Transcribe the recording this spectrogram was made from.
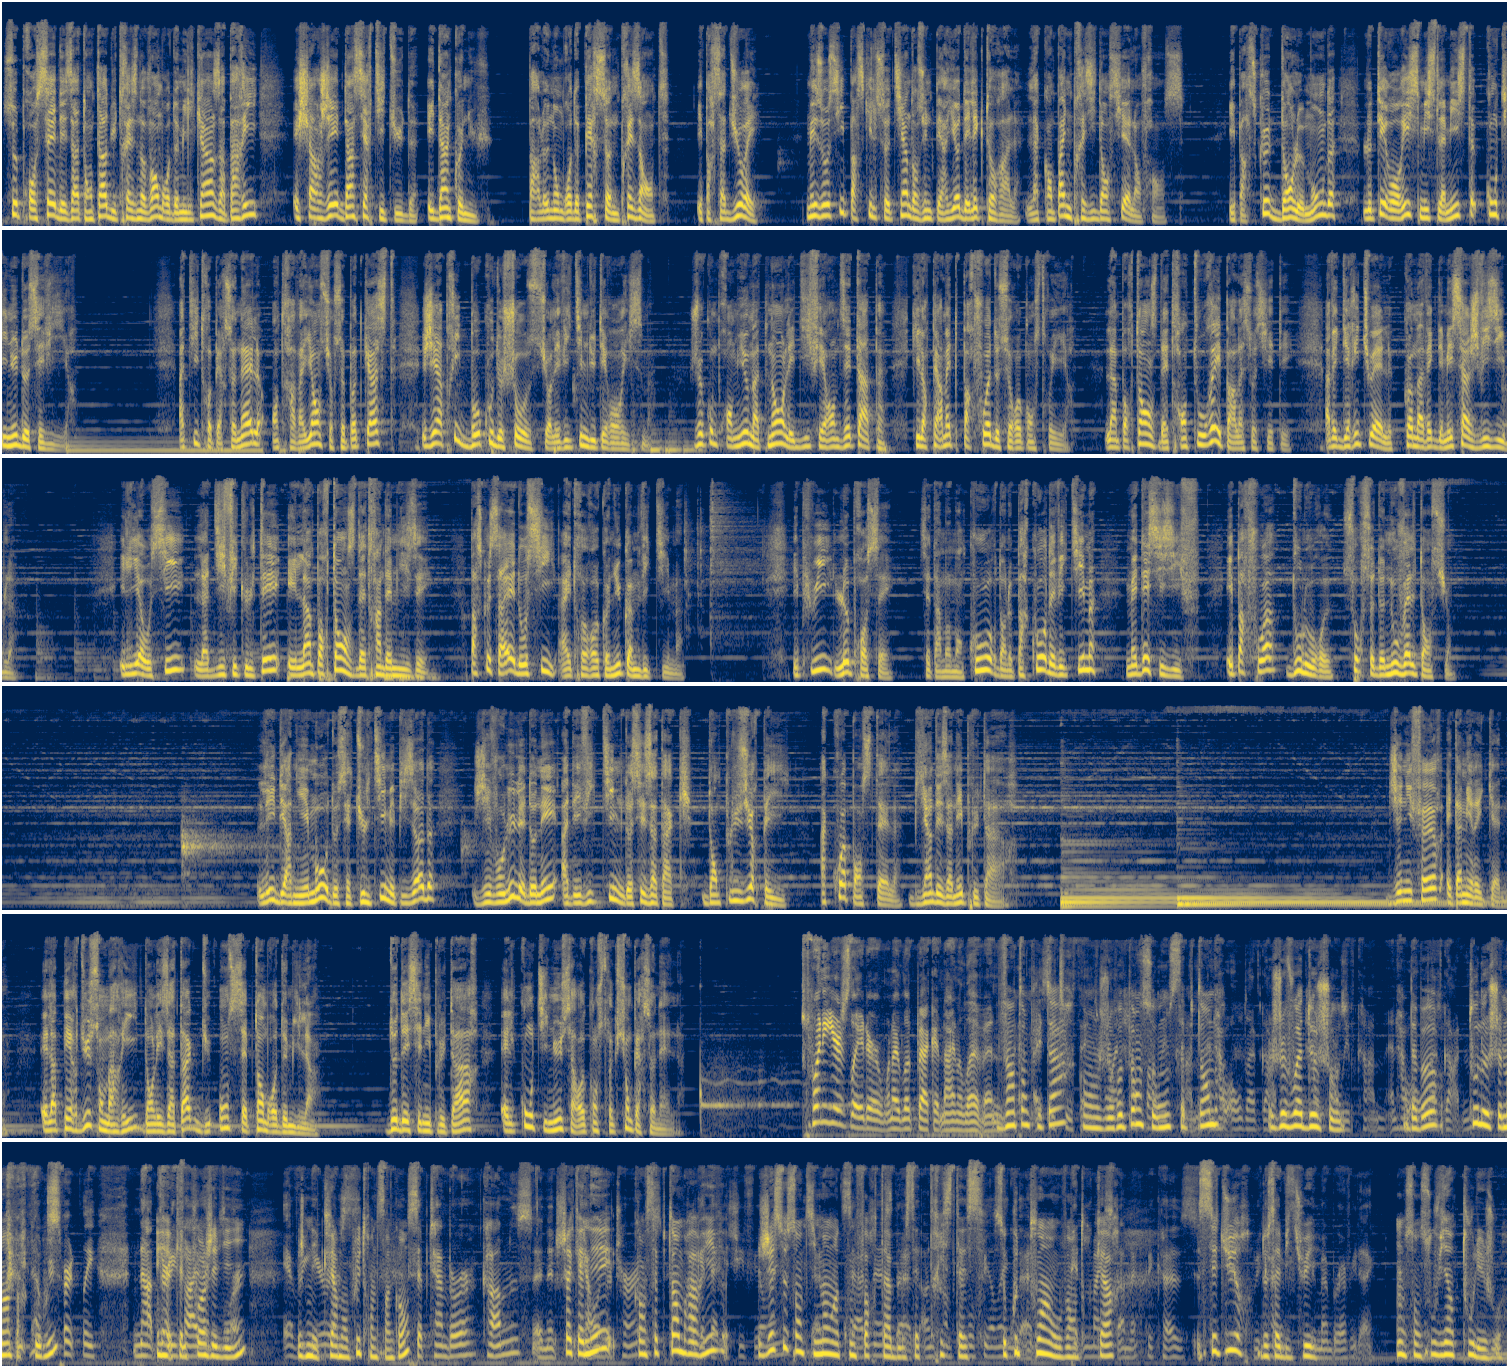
Ce procès des attentats du 13 novembre 2015 à Paris est chargé d'incertitudes et d'inconnus, par le nombre de personnes présentes, et par sa durée, mais aussi parce qu'il se tient dans une période électorale, la campagne présidentielle en France, et parce que, dans le monde, le terrorisme islamiste continue de sévir. À titre personnel, en travaillant sur ce podcast, j'ai appris beaucoup de choses sur les victimes du terrorisme. Je comprends mieux maintenant les différentes étapes qui leur permettent parfois de se reconstruire. L'importance d'être entouré par la société, avec des rituels comme avec des messages visibles, il y a aussi la difficulté et l'importance d'être indemnisé, parce que ça aide aussi à être reconnu comme victime. Et puis le procès. C'est un moment court dans le parcours des victimes, mais décisif, et parfois douloureux, source de nouvelles tensions. Les derniers mots de cet ultime épisode, j'ai voulu les donner à des victimes de ces attaques dans plusieurs pays, à quoi pense-t-elle bien des années plus tard? Jennifer est américaine. Elle a perdu son mari dans les attaques du 11 septembre 2001. Deux décennies plus tard, elle continue sa reconstruction personnelle. 20 ans plus tard, quand je repense au 11 septembre, je vois deux choses. D'abord, tout le chemin parcouru et à quel point j'ai vieilli. Je n'ai clairement plus 35 ans. Chaque année, quand septembre arrive, j'ai ce sentiment inconfortable, cette tristesse, ce coup de poing au ventre, car c'est dur de s'habituer. On s'en souvient tous les jours.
